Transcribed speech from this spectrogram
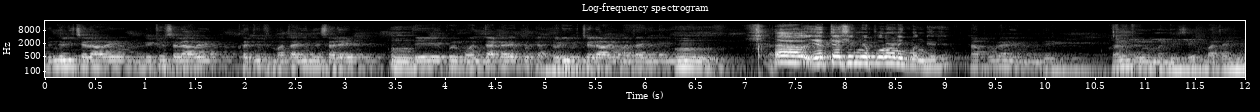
પિંદડી ચડાવે મીઠું ચડાવે ખજૂર માતાજીને ચડે. તે કોઈ માનતા કરે કોઈ ઢાઢોળી ચડાવે માતાજીને. આ ઐતિહાસિક ને પૌરાણિક મંદિર છે. આ પુરાણી મંદિર. ઘણું જૂનું મંદિર છે માતાજી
